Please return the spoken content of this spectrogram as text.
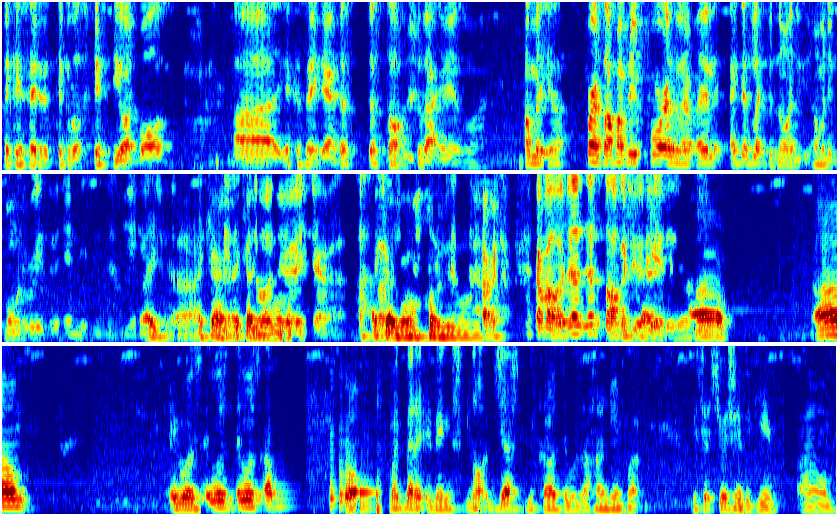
Like I said, I think it was fifty odd balls. Uh, like I said, yeah, just just talk through that innings, man. How many? Uh, first off, how many fours? I, I just like to know how many boundaries in, in this game. I, uh, I can't. I can't remember. Yeah. I can't remember how many. All right, just, just talking through the innings. Uh, um, it was it was it was up my better innings, not just because it was hundred, but the situation of the game. Um,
